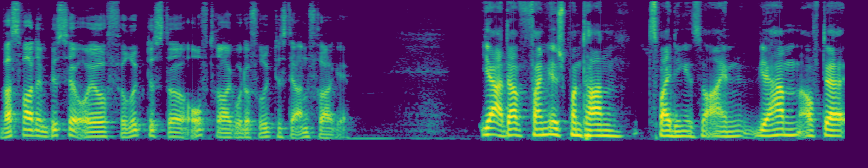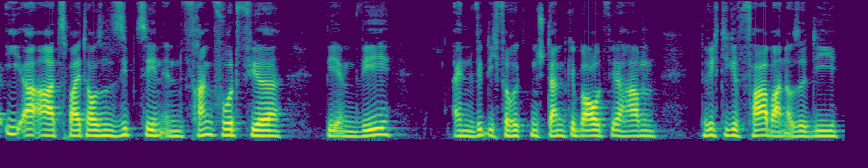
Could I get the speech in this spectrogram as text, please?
Was war denn bisher euer verrücktester Auftrag oder verrückteste Anfrage? Ja, da fallen mir spontan zwei Dinge so ein. Wir haben auf der IAA 2017 in Frankfurt für BMW einen wirklich verrückten Stand gebaut. Wir haben eine richtige Fahrbahn, also die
